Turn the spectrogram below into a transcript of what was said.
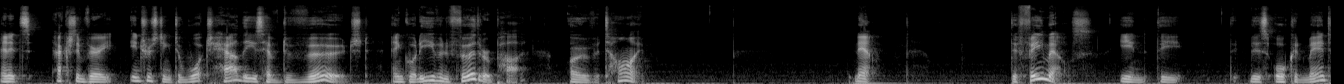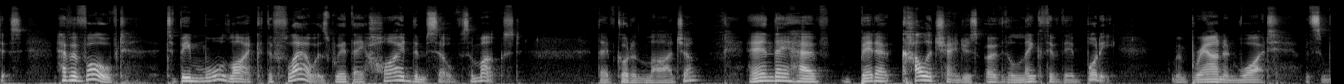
And it's actually very interesting to watch how these have diverged and got even further apart over time. Now, the females in the this orchid mantis have evolved to be more like the flowers where they hide themselves amongst. They've gotten larger and they have better color changes over the length of their body, brown and white with some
